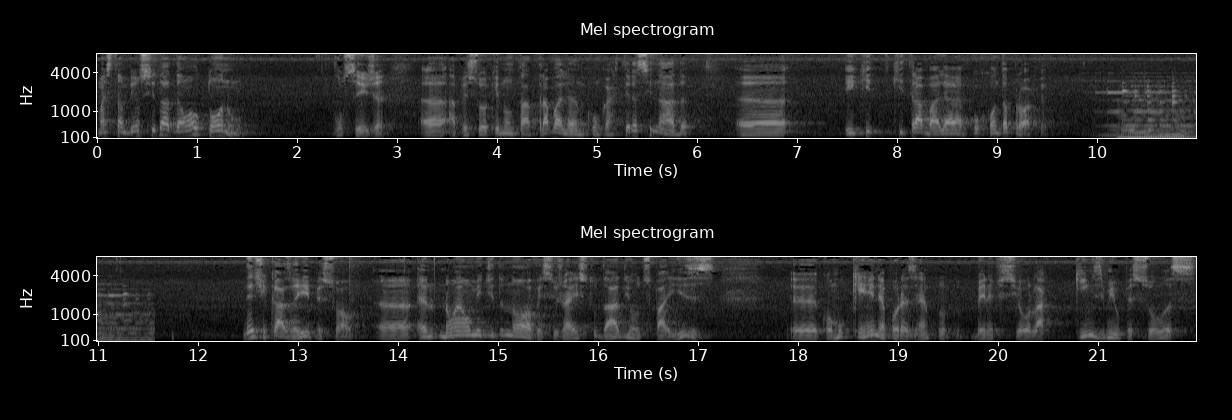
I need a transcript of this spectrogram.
mas também o cidadão autônomo. Ou seja, a pessoa que não está trabalhando com carteira assinada e que, que trabalha por conta própria. Neste caso aí, pessoal, não é uma medida nova, isso já é estudado em outros países, como o Quênia, por exemplo, beneficiou lá 15 mil pessoas,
